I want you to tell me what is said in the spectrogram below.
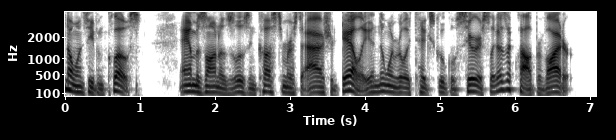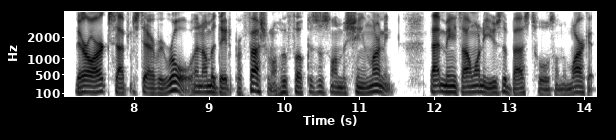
No one's even close. Amazon is losing customers to Azure daily, and no one really takes Google seriously as a cloud provider. There are exceptions to every rule, and I'm a data professional who focuses on machine learning. That means I want to use the best tools on the market.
